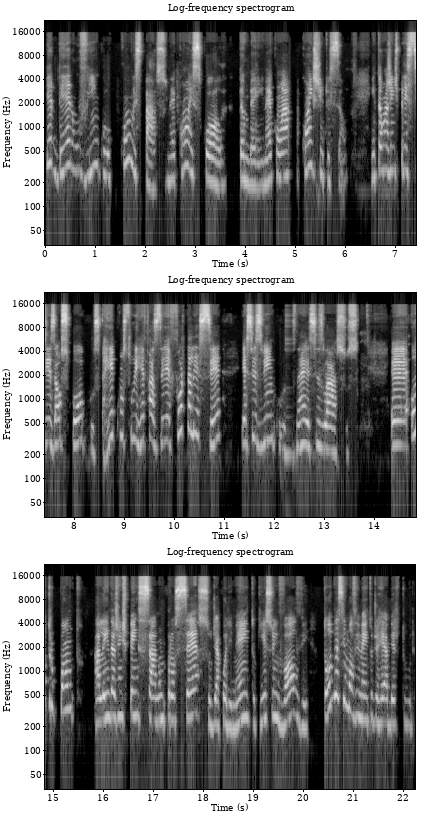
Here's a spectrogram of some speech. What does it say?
perderam o vínculo com o espaço, né, com a escola também, né, com a, com a instituição. Então, a gente precisa, aos poucos, reconstruir, refazer, fortalecer esses vínculos, né, esses laços. É, outro ponto, além da gente pensar num processo de acolhimento, que isso envolve todo esse movimento de reabertura,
